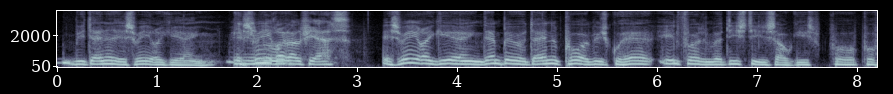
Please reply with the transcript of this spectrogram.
vi dannede SV-regeringen. I 1978. SV-regeringen, den blev jo dannet på, at vi skulle have indført en værdistigningsafgift på, på,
